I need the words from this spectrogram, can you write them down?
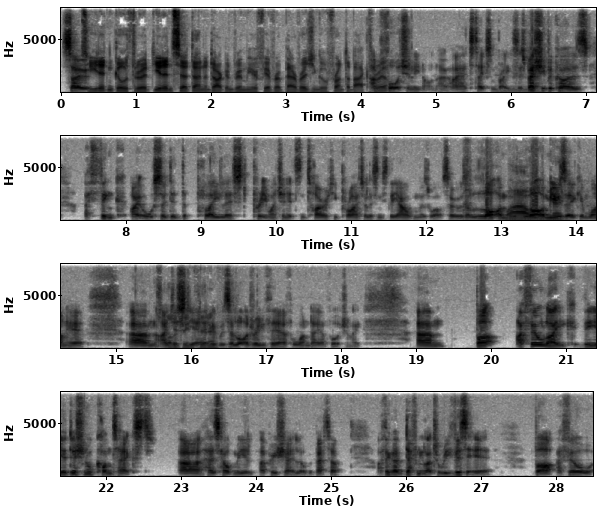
So, So you didn't go through it. You didn't sit down in a darkened room with your favorite beverage and go front to back through it. unfortunately, not. No, I had to take some breaks, especially because I think I also did the playlist pretty much in its entirety prior to listening to the album as well. So it was a lot of Wow, lot of music in one hit. Um, I just yeah, Theater. it was a lot of Dream Theater for one day, unfortunately. Um, but I feel like the additional context uh, has helped me appreciate it a little bit better. I think I'd definitely like to revisit it, but I feel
